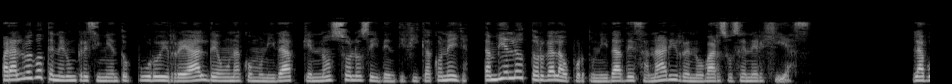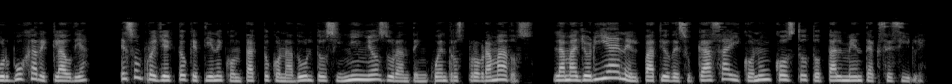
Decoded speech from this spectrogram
Para luego tener un crecimiento puro y real de una comunidad que no solo se identifica con ella, también le otorga la oportunidad de sanar y renovar sus energías. La burbuja de Claudia, es un proyecto que tiene contacto con adultos y niños durante encuentros programados, la mayoría en el patio de su casa y con un costo totalmente accesible.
